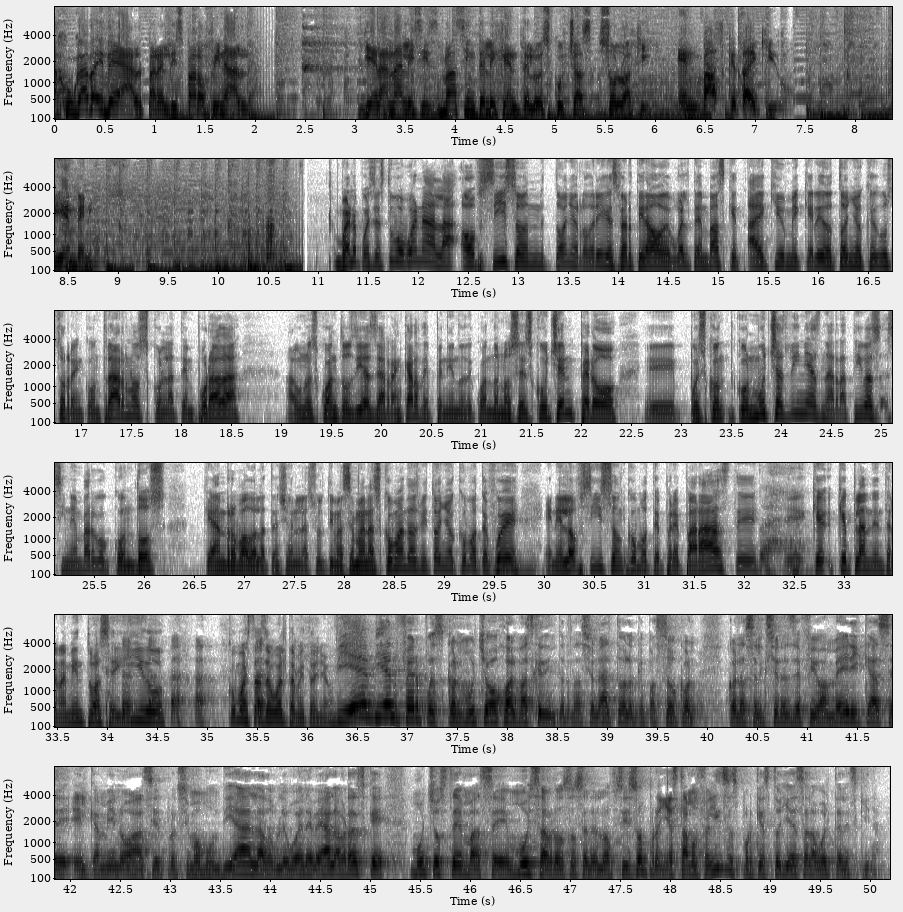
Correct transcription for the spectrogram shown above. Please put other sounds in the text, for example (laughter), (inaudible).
La jugada ideal para el disparo final y el análisis más inteligente lo escuchas solo aquí, en Basket IQ. Bienvenidos. Bueno, pues estuvo buena la off-season. Toño Rodríguez Fer tirado de vuelta en Basket IQ. Mi querido Toño, qué gusto reencontrarnos con la temporada a unos cuantos días de arrancar, dependiendo de cuándo nos escuchen, pero eh, pues con, muchas líneas narrativas, sin embargo, con dos que han robado la atención en las últimas semanas. ¿Cómo andas, mi Toño? ¿Cómo te fue en el off-season? ¿Cómo te preparaste? Eh, ¿qué, plan de entrenamiento has seguido? ¿Cómo estás de vuelta, mi Toño? Bien, bien, Fer, pues con mucho ojo al básquet internacional, todo lo que pasó con, con las selecciones de FIBA Américas, eh, el camino hacia el próximo Mundial, la WNBA. La verdad es que muchos temas eh, muy sabrosos en el off-season, pero ya estamos felices porque esto ya es a la vuelta de la esquina.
